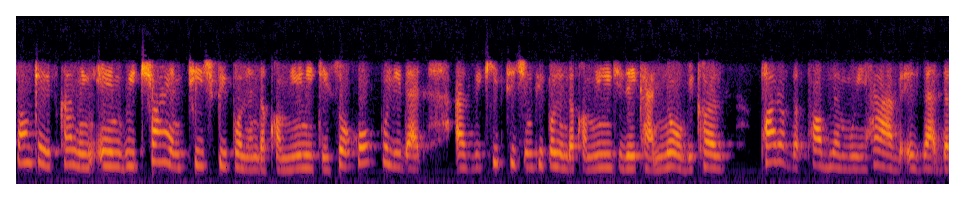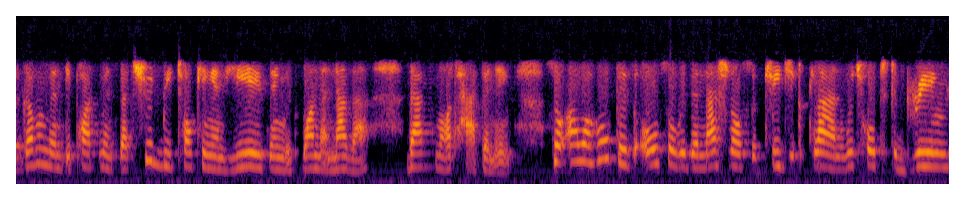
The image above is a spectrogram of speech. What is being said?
Sonke is coming in, we try and teach people in the community. So hopefully that as we keep teaching people in the community, they can know because part of the problem we have is that the government departments that should be talking and liaising with one another, that's not happening. So our hope is also with the national strategic plan, which hopes to bring,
